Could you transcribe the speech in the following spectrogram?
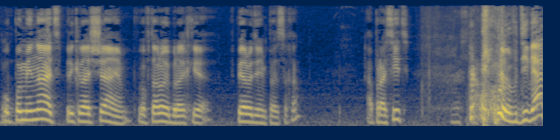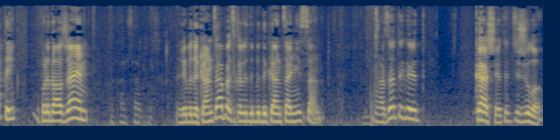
упоминать прекращаем во второй брахе в первый день Песаха, а просить в девятый продолжаем До либо до конца Песаха, либо до конца Ниссана. А за это говорит, каша, это тяжело.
